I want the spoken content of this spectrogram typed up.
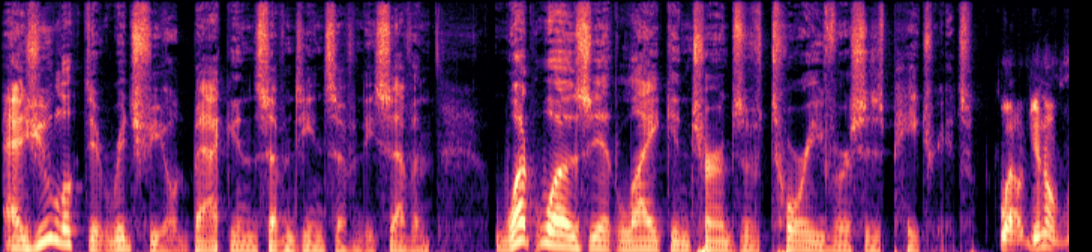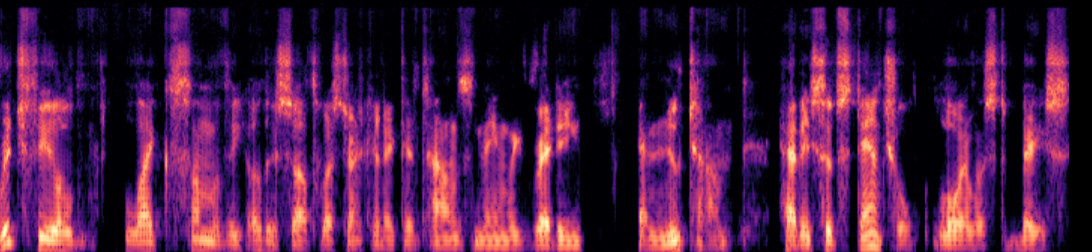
As you looked at Ridgefield back in 1777, what was it like in terms of Tory versus Patriot? Well, you know, Ridgefield like some of the other southwestern Connecticut towns, namely Redding and Newtown, had a substantial loyalist base.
